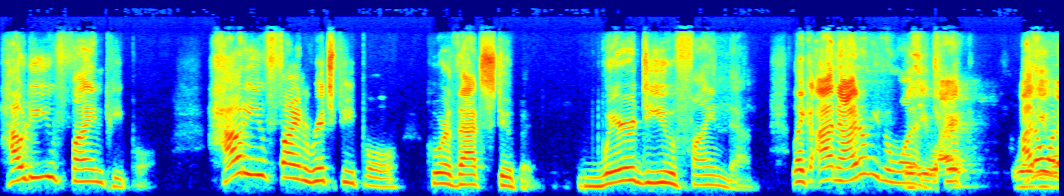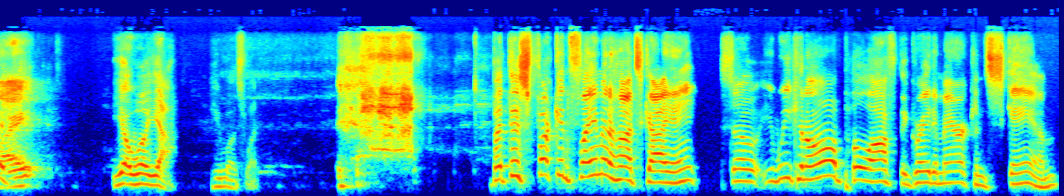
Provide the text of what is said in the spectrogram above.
how do you find people? How do you find rich people who are that stupid? Where do you find them? Like, I, I don't even want to trick. I don't wanna- white? Yeah, well, yeah, he was white. But this fucking flaming hots guy ain't. So we can all pull off the great American scam,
